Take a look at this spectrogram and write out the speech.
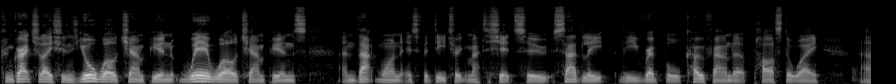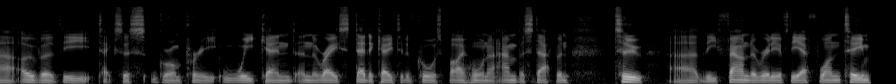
Congratulations, you're world champion, we're world champions. And that one is for Dietrich Mateschitz, who sadly, the Red Bull co founder, passed away uh, over the Texas Grand Prix weekend. And the race, dedicated, of course, by Horner and Verstappen to uh, the founder, really, of the F1 team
